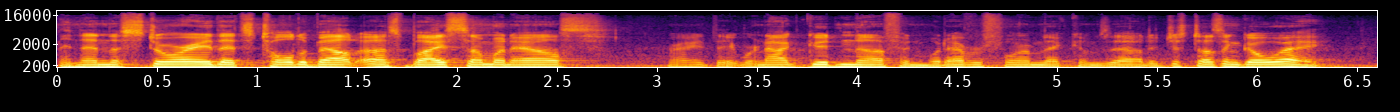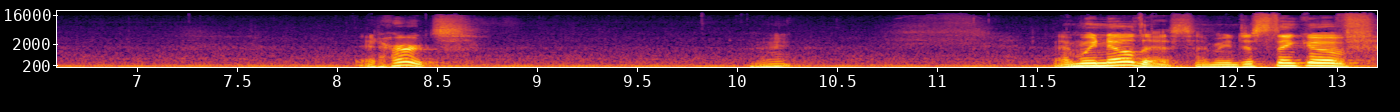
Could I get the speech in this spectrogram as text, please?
and then the story that's told about us by someone else, right? That we're not good enough in whatever form that comes out. It just doesn't go away. It hurts. Right? And we know this. I mean, just think of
